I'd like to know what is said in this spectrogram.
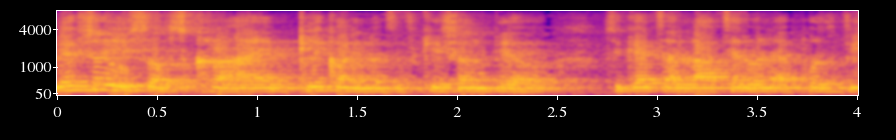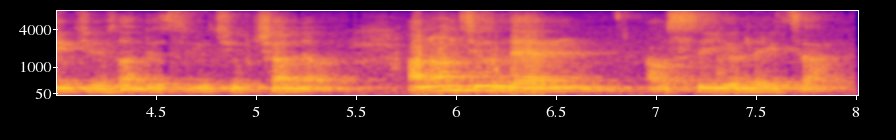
Make sure you subscribe, click on the notification bell to get alerted when I post videos on this YouTube channel. And until then, I'll see you later.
